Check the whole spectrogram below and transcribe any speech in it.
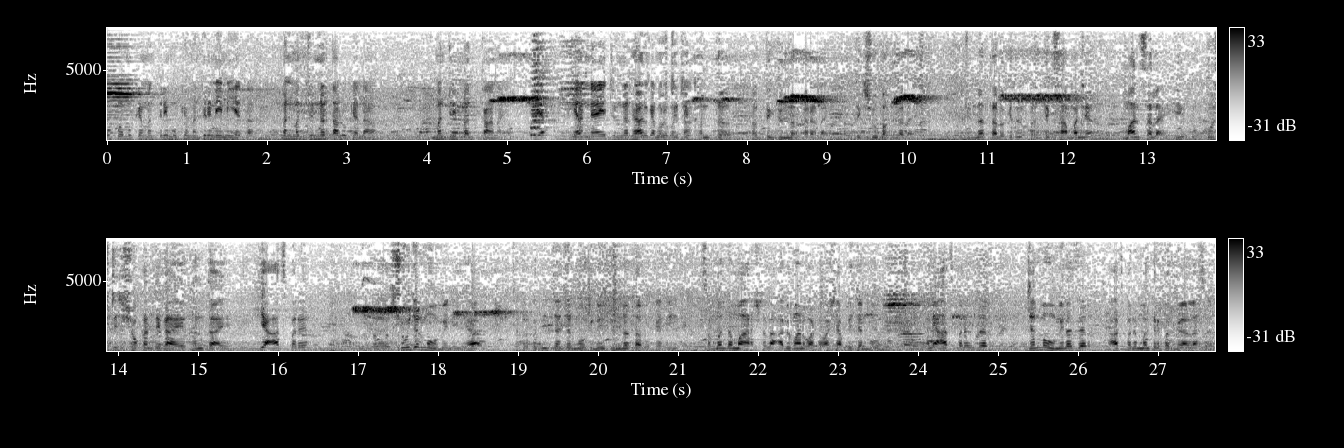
उपमुख्यमंत्री मुख्यमंत्री नेहमी येतात पण मग जुन्नर तालुक्याला मंत्रिपद का नाही गोष्टीची? खंत प्रत्येक जुन्नरकराला आहे प्रत्येक शिवभक्ताला आहे जुन्नर तालुक्यातील प्रत्येक सामान्य माणसाला आहे ही गोष्टीची शोकांतिका आहे खंत आहे की आजपर्यंत शिवजन्मभूमीने ह्या छत्रपतींच्या जन्मभूमीने जुन्नर तालुक्याने संबंध महाराष्ट्राला अभिमान वाटावा अशी आपली जन्मभूमी. आणि आजपर्यंत जर जन्मभूमीला जर आजपर्यंत मंत्रिपद मिळालं असेल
